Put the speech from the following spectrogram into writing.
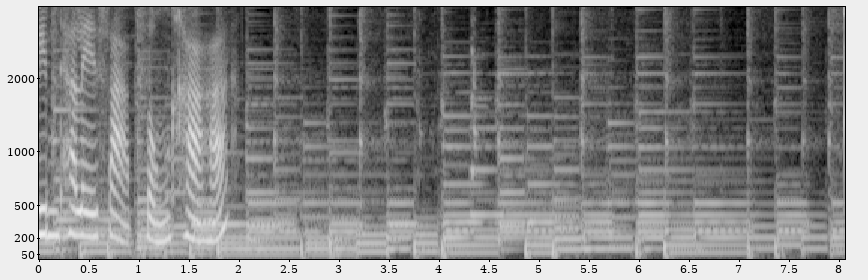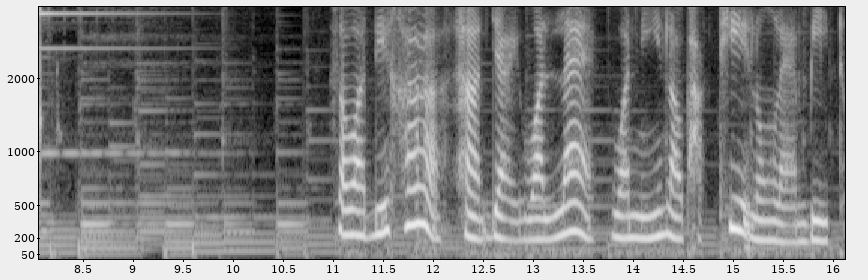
ริมทะเลสาบสงขลา สวัสดีค่ะ หาดใหญ่วันแรก วันนี้เราพักที่โรงแรม B2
